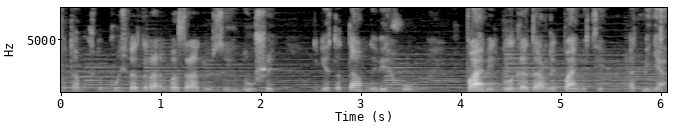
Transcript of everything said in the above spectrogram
потому что пусть возрадуются их души где-то там наверху. Память благодарной памяти от меня.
